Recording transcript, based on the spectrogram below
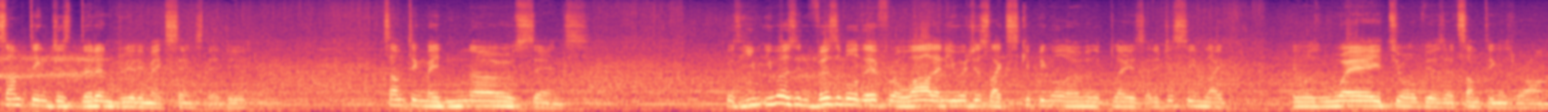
something just didn't really make sense there, dude. Something made no sense. Because he, he was invisible there for a while and he was just like skipping all over the place and it just seemed like it was way too obvious that something is wrong.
